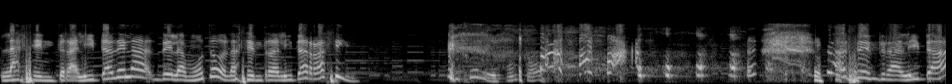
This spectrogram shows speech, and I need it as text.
La centralita de la, de la moto, la centralita Racing. la centralita.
